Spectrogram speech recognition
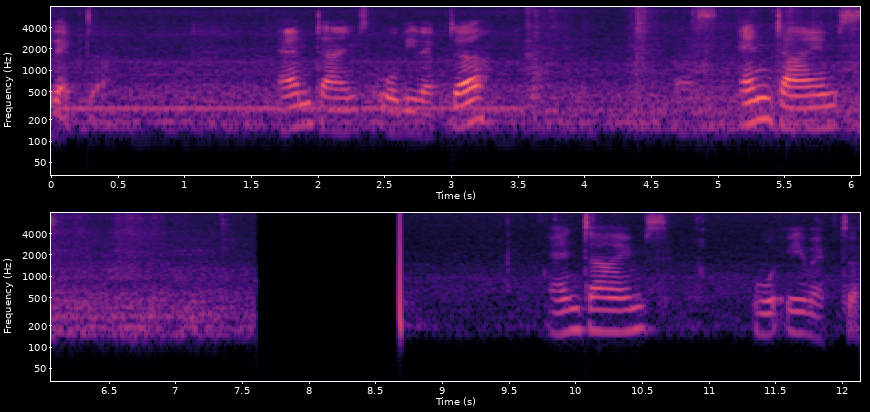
vector. M times OB vector plus n times n times OA vector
